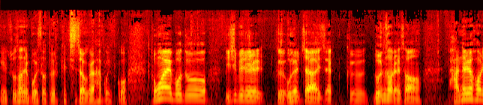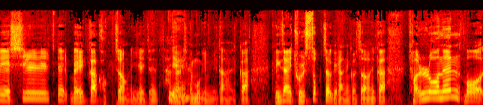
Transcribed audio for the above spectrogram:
이게 조선일보에서도 이렇게 지적을 하고 있고 동아일보도 21일 그 오늘자 이제 그 논설에서 바늘 허리에 실 때 멜까 걱정 이게 이제 사설 네. 제목입니다. 그러니까 굉장히 졸속적이라는 거죠. 그러니까 결론은 뭐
